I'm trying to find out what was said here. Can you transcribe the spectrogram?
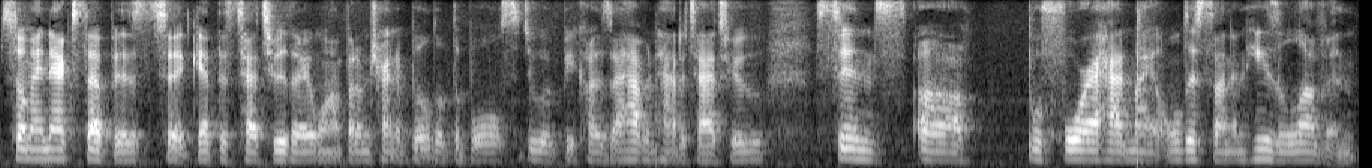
so my next step is to get this tattoo that I want, but I'm trying to build up the balls to do it because I haven't had a tattoo since uh, before I had my oldest son, and he's 11.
